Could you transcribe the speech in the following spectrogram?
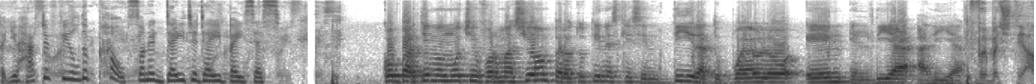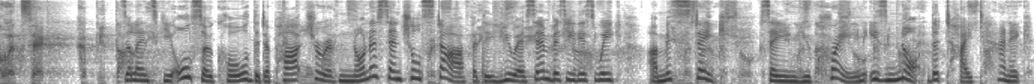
but you have to feel the pulse on a day-to-day -day basis. Compartimos mucha información, pero tú tienes que sentir a tu pueblo en el día a día. Zelensky also called the departure of non essential staff at the US Embassy this week a mistake, saying Ukraine is not the Titanic.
